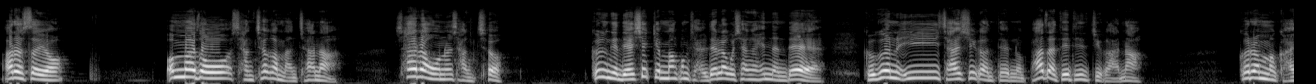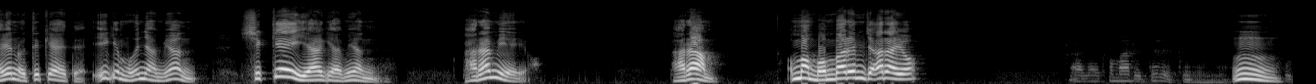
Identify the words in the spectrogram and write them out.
알았어요? 엄마도 상처가 많잖아. 살아오는 상처. 그러니까 내 새끼만큼 잘 되려고 생각했는데 그거는 이 자식한테는 받아들이지가 않아. 그러면 과연 어떻게 해야 돼? 이게 뭐냐면 쉽게 이야기하면 바람이에요. 바람. 엄마 뭔 바람인지 알아요? 아, 내가 그 말을 들었거든요. 그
